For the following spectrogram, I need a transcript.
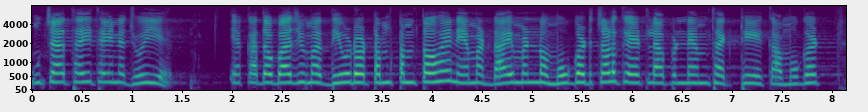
ઊંચા થઈ થઈને જોઈએ, એકાદો બાજુમાં દીવડો ટમટમતો હોય ને, એમાં ડાયમંડનો મુગટ ચળકે એટલે આપણને એમ થાય ઠીક, આ મુગટ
